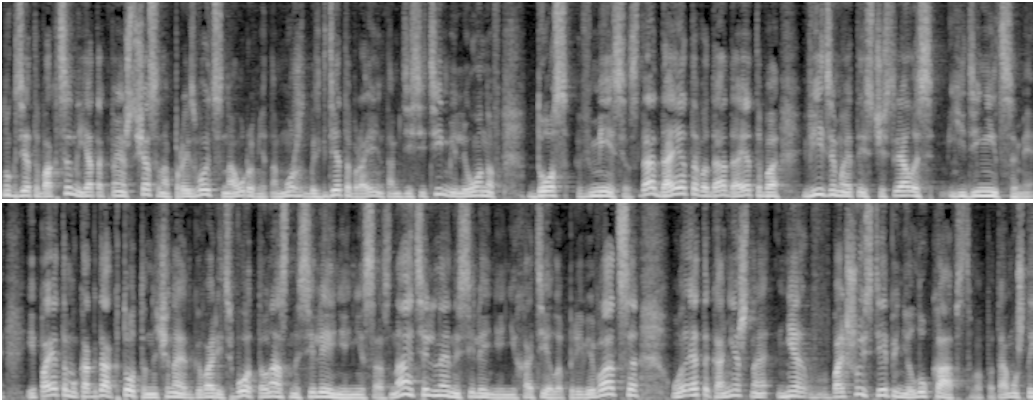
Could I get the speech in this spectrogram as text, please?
ну, где-то вакцины, я так понимаю, что сейчас она производится на уровне, там, может быть, где-то в районе там 10 миллионов доз в месяц, да, до этого, да, до этого, видимо, это исчислялось единицами. И поэтому, когда кто-то начинает говорить, вот, у нас население несознательное, население не хотело прививаться, это, конечно, не в большой степени лукавство, потому что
